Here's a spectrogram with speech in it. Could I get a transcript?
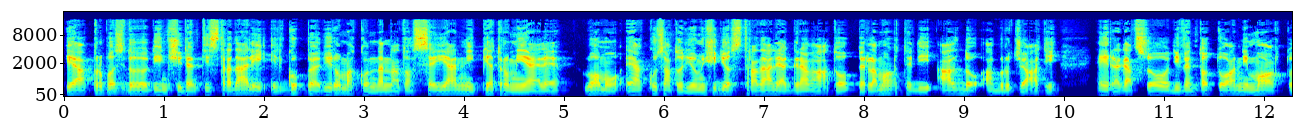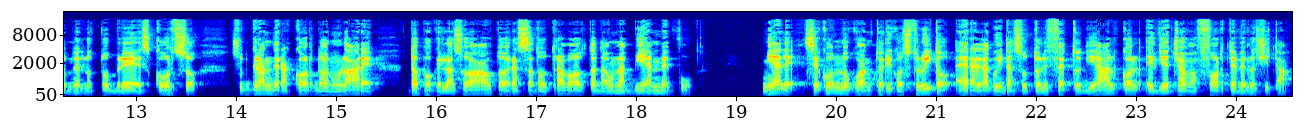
E a proposito di incidenti stradali, il GUP di Roma ha condannato a sei anni Pietro Miele. L'uomo è accusato di omicidio stradale aggravato per la morte di Aldo Abrugiati e il ragazzo di 28 anni morto nell'ottobre scorso sul grande raccordo anulare dopo che la sua auto era stata travolta da una BMW. Miele, secondo quanto ricostruito, era alla guida sotto l'effetto di alcol e viaggiava a forte velocità.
